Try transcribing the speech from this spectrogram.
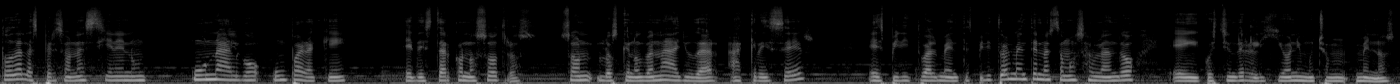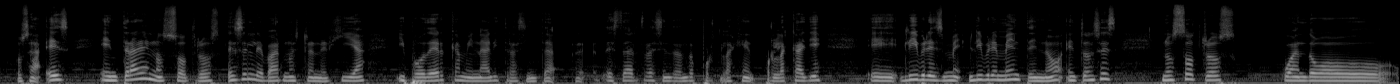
todas las personas tienen un, un algo, un para qué el estar con nosotros. Son los que nos van a ayudar a crecer espiritualmente. Espiritualmente no estamos hablando en cuestión de religión y mucho menos. O sea, es entrar en nosotros, es elevar nuestra energía y poder caminar y trascenda- estar trascendando por la gente, por la calle eh, libres, libremente, ¿no? Entonces, nosotros cuando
